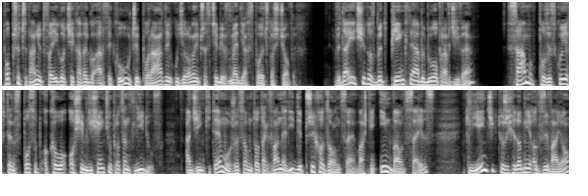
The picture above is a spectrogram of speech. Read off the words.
po przeczytaniu twojego ciekawego artykułu czy porady udzielonej przez ciebie w mediach społecznościowych. Wydaje ci się to zbyt piękne, aby było prawdziwe? Sam pozyskuję w ten sposób około 80% lidów, a dzięki temu, że są to tak zwane lidy przychodzące, właśnie inbound sales, klienci, którzy się do mnie odzywają,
